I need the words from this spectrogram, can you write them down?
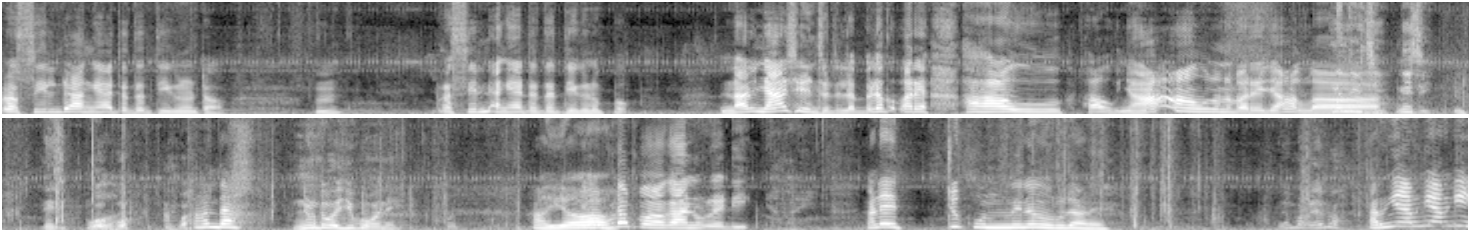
ബ്രസീലിന്റെ അങ്ങേ അറ്റത്ത് എത്തിക്കണം കേട്ടോ ബ്രസീലിന്റെ അങ്ങേ അറ്റത്ത് എത്തിക്കണം ഇപ്പം. എന്നാലും ഞാൻ ക്ഷീണിച്ചിട്ടില്ല. ഇവരൊക്കെ പറയാ ഹാവു ഹാവു. ഞാൻ ഹാവു എന്നൊന്നും പറയാം ഞാൻ അല്ലാ അയ്യോ. എവിടെ പോകാനും റെഡി ഞങ്ങളെ കുന്നിനെ നുറുലാണ്. ഇറങ്ങി ഇറങ്ങി ഇറങ്ങി.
